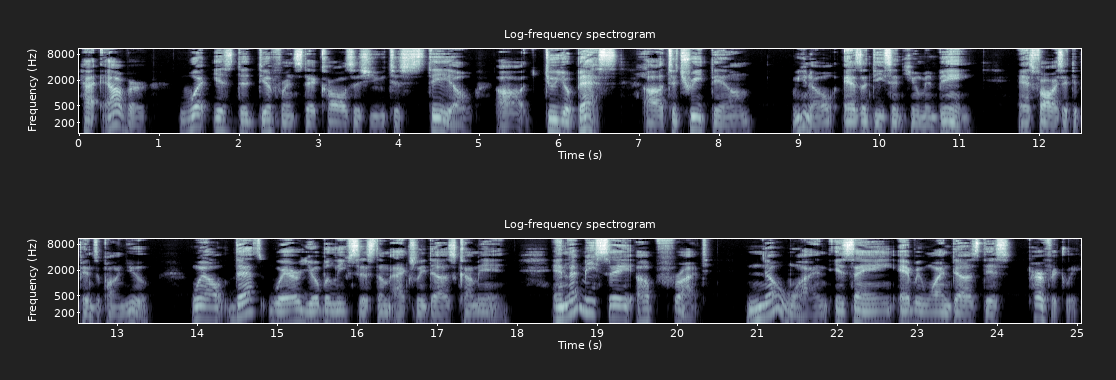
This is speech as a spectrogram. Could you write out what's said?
However, what is the difference that causes you to still uh, do your best uh, to treat them you know, as a decent human being, as far as it depends upon you. Well, that's where your belief system actually does come in. And let me say up front, no one is saying everyone does this perfectly.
